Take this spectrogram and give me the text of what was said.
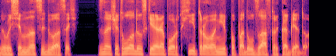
18.20. Значит, в лондонский аэропорт Хитро они попадут завтра к обеду.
